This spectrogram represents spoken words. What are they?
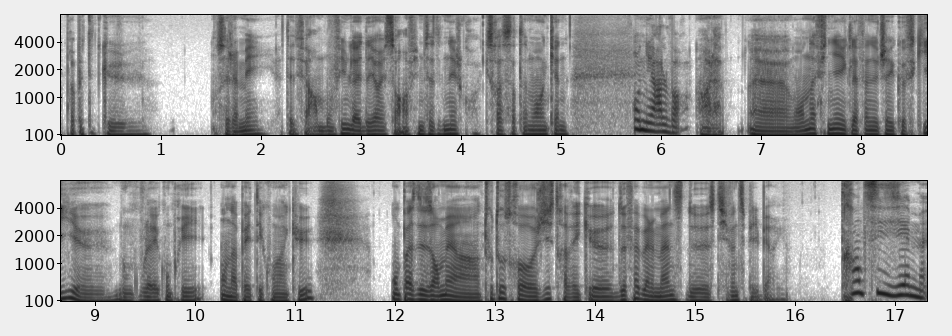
Après, peut-être que on sait jamais, il va peut-être faire un bon film. Là, d'ailleurs, il sort un film cette année, je crois, qui sera certainement en Cannes. On ira le voir. Voilà. Euh, on a fini avec la fin de Tchaïkovski. Euh, donc, vous l'avez compris, on n'a pas été convaincu. On passe désormais à un tout autre registre avec euh, The Fabelmans de Steven Spielberg. 36e,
